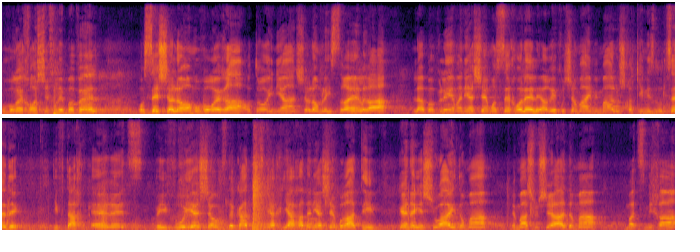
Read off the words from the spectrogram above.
ובורא חושך לבבל, עושה שלום ובורא רע, אותו עניין, שלום לישראל, רע לבבלים. אני השם עושה כל אלה. עריפו שמיים ממעל ושחקים מזנות צדק. תפתח ארץ ויפרו ישע וצדקה תצמיח יחד, אני השם בראתי. כן, הישועה היא דומה למשהו שהאדמה מצמיחה.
